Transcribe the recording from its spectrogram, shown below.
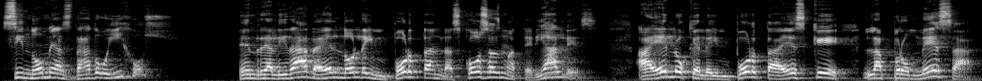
si no me has dado hijos? En realidad a Él no le importan las cosas materiales. A Él lo que le importa es que la promesa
